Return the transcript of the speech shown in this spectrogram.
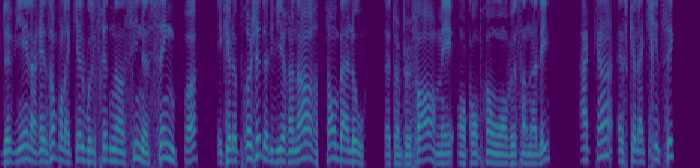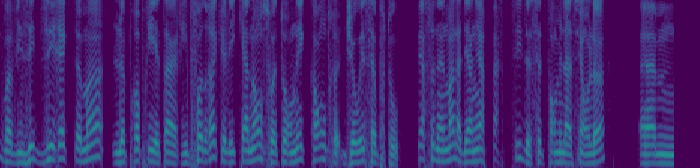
devient la raison pour laquelle Wilfrid Nancy ne signe pas et que le projet d'Olivier Renard tombe à l'eau. Peut-être un peu fort, mais on comprend où on veut s'en aller. À quand est-ce que la critique va viser directement le propriétaire? Il faudra que les canons soient tournés contre Joey Saputo. Personnellement, la dernière partie de cette formulation-là, euh,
